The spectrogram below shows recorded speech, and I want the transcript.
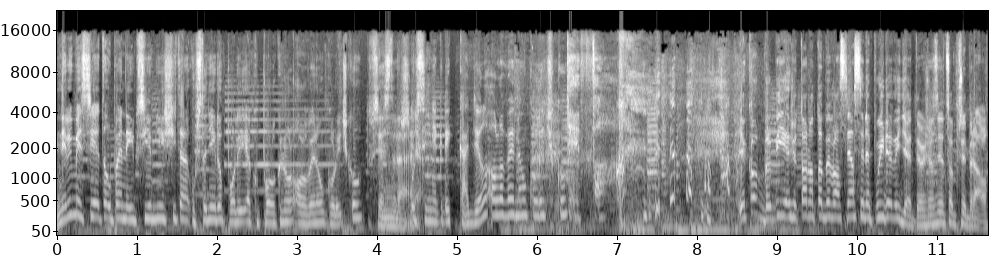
Nevím, jestli je to úplně nejpříjemnější, teda už jste někdo poli, jako polknul olověnou kuličku? To je strašně. Už si někdy kadil olověnou kuličku? Jako blbý je, že to na to by vlastně asi nepůjde vidět, jo, že jsi něco přibral.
